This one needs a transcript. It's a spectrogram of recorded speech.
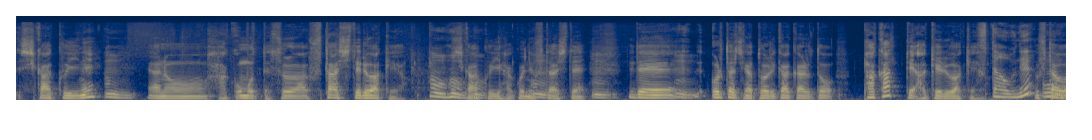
う四角いね、うん。あの箱持ってそれは蓋してるわけよ。ほうほうほう。四角い箱に蓋して、うんで、俺たちが通りかかるとパカって開けるわけよ。蓋をね、蓋を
